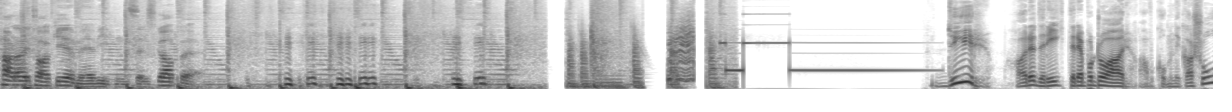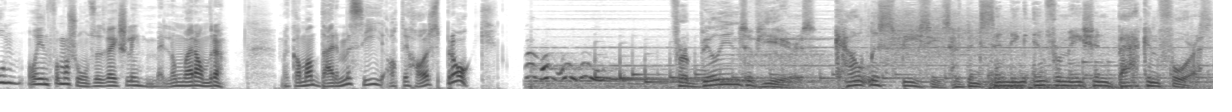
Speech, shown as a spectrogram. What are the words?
Hæla i taket med Vitenselskapet. Dyr har et rikt repertoar av kommunikasjon og informasjonsutveksling mellom hverandre, men kan man dermed si at de har språk? For billions of years, countless species have been sending information back and forth.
